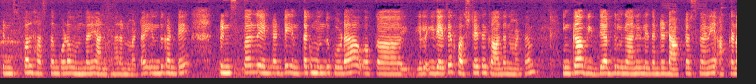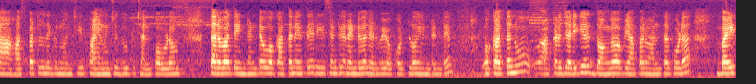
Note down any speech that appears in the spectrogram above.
ప్రిన్సిపల్ హస్తం కూడా ఉందని అంటున్నారనమాట ఎందుకంటే ప్రిన్సిపల్ ఏంటంటే ఇంతకు ముందు కూడా ఒక ఇలా- ఇదైతే ఫస్ట్ అయితే కాదనమాట ఇంకా విద్యార్థులు కానీ లేదంటే డాక్టర్స్ కానీ అక్కడ హాస్పిటల్ దగ్గర నుంచి పైనుంచి దూకి చనిపోవడం తర్వాత ఏంటంటే ఒక అతనైతే రీసెంట్గా రెండు వేల ఇరవై ఒకటిలో ఏంటంటే ఒక అతను అక్కడ జరిగే దొంగ వ్యాపారం అంతా కూడా బయట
